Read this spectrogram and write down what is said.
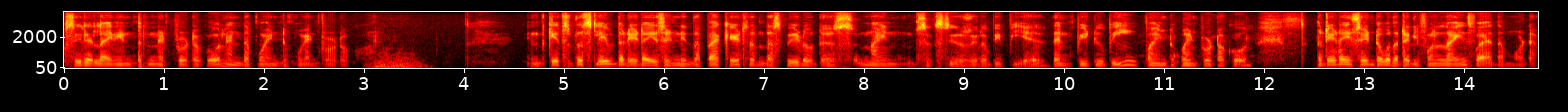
serial line internet protocol and the point-to-point -point protocol. In the case of the SLIP, the data is sent in the packets and the speed of this 9600 bps. Then P2P, point-to-point -point protocol, the data is sent over the telephone lines via the modem.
